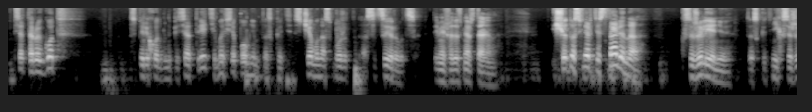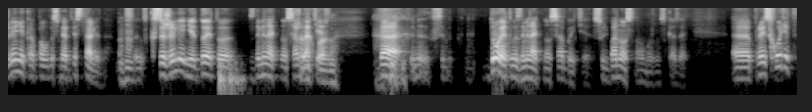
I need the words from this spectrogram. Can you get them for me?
52 год, с переходом на 53-й мы все помним, так сказать, с чем у нас может ассоциироваться. Ты имеешь в виду смерть Сталина? Еще до смерти Сталина, к сожалению, так сказать, не к сожалению, как по поводу смерти Сталина, угу. к сожалению, до этого знаменательного события. Что так поздно. Да, до этого знаменательного события, судьбоносного, можно сказать, э, происходит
